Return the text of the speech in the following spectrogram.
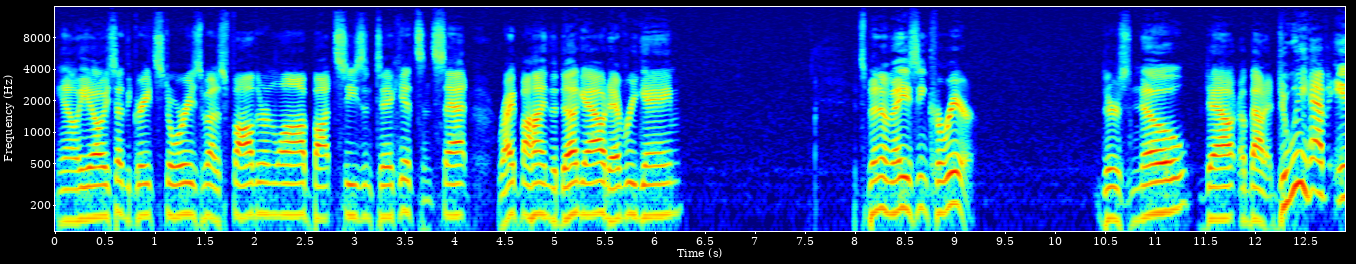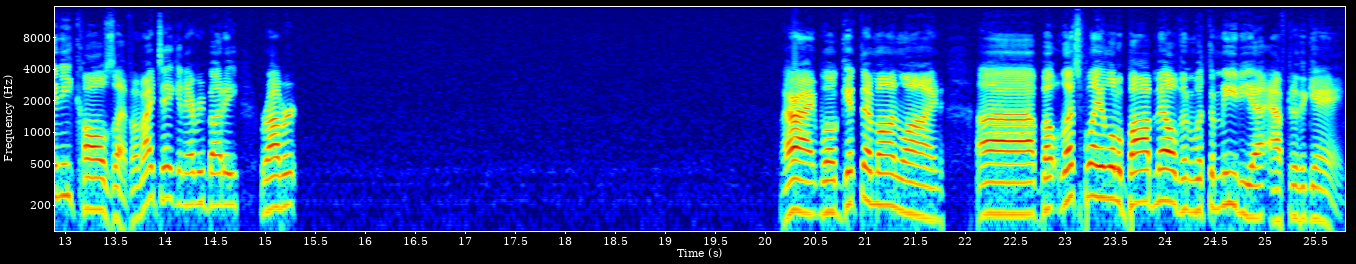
you know, he always had the great stories about his father in law, bought season tickets, and sat right behind the dugout every game. It's been an amazing career. There's no doubt about it. Do we have any calls left? Have I taken everybody, Robert? All right, well, get them online. Uh, but let's play a little Bob Melvin with the media after the game.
